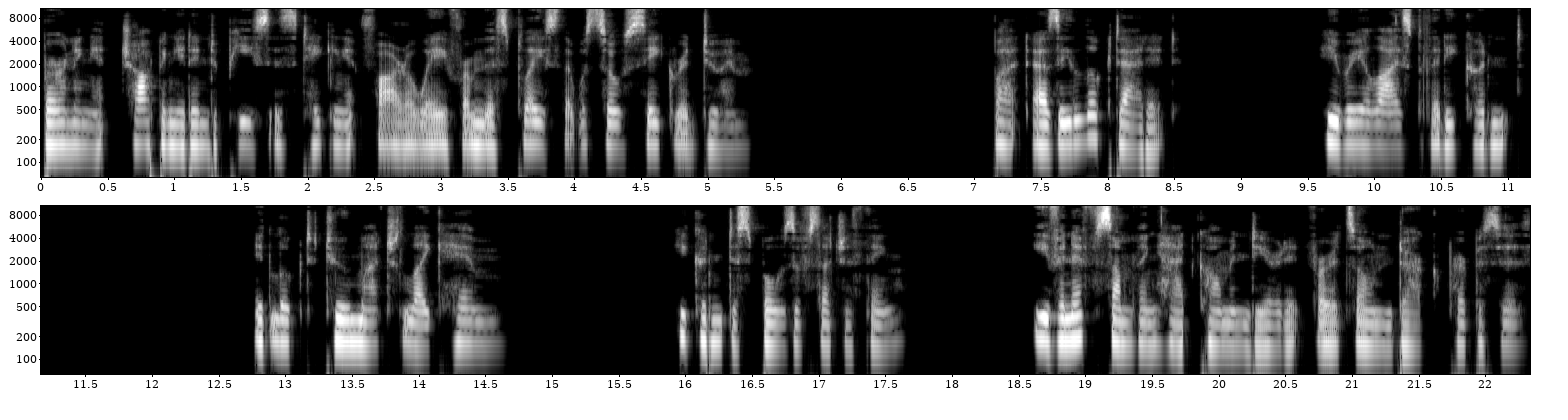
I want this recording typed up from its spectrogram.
burning it, chopping it into pieces, taking it far away from this place that was so sacred to him. But as he looked at it, he realized that he couldn't. It looked too much like him he couldn't dispose of such a thing, even if something had commandeered it for its own dark purposes.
